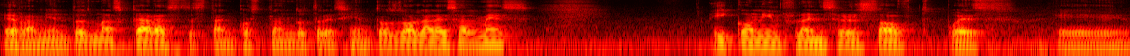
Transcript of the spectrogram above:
herramientas más caras te están costando 300 dólares al mes. Y con Influencer Soft pues eh,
